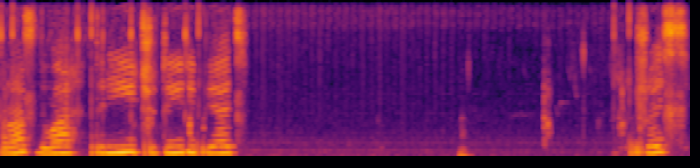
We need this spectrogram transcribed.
Раз, два, три, четыре, пять, шесть.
